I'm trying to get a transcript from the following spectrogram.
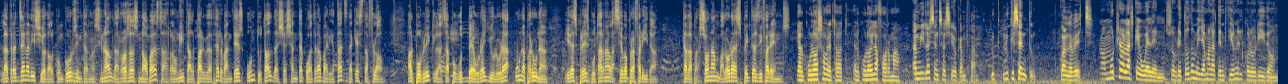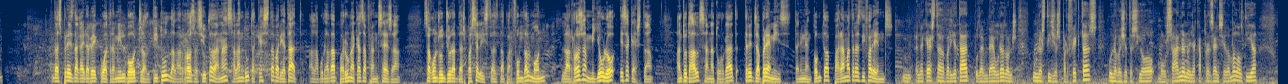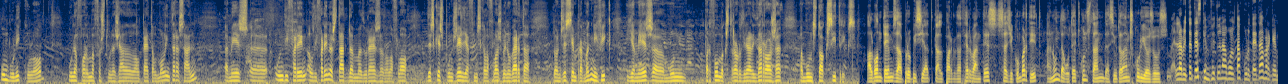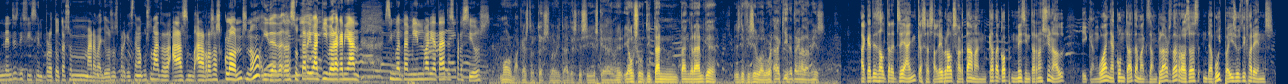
La tretzena edició del concurs internacional de roses noves ha reunit al Parc de Cervantes un total de 64 varietats d'aquesta flor. El públic les ha pogut veure i olorar una per una i després votar-ne la seva preferida. Cada persona en valora aspectes diferents. I el color sobretot, el color i la forma. A mi la sensació que em fa, el que sento quan la veig. No, mucho las que huelen. Sobre todo me llama la atención el colorido. Després de gairebé 4.000 vots, el títol de la rosa ciutadana se l'ha endut aquesta varietat, elaborada per una casa francesa. Segons un jurat d'especialistes de perfum del món, la rosa amb millor olor és aquesta. En total s'han atorgat 13 premis, tenint en compte paràmetres diferents. En aquesta varietat podem veure doncs, unes tiges perfectes, una vegetació molt sana, no hi ha cap presència de malaltia, un bonic color, una forma festonejada del pètal molt interessant, a més, eh, un diferent, el diferent estat de maduresa de la flor, des que és punzella fins que la flor és ben oberta, doncs és sempre magnífic i a més amb un perfum extraordinari de rosa amb uns tocs cítrics. El bon temps ha propiciat que el Parc de Cervantes s'hagi convertit en un degoteig constant de ciutadans curiosos. La veritat és que hem fet una volta curteta perquè amb nens és difícil, però totes són meravelloses perquè estem acostumats a les, a les roses clons, no? I de, de, de sobte arribar aquí i veure que n'hi ha 50.000 varietats és preciós. Molt maques totes, la veritat és que sí, és que hi ha un sortit tan, tan gran que és difícil valorar quina t'agrada més. Aquest és el 13è any que se celebra el certamen, cada cop més internacional, i que enguany ha comptat amb exemplars de roses de 8 països diferents.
